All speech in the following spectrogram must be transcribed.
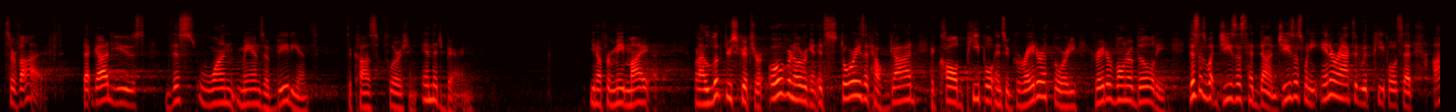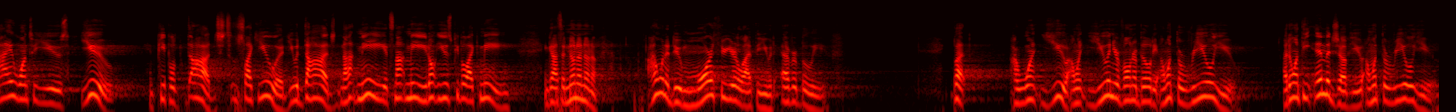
survived. That God used this one man's obedience to cause flourishing, image bearing. You know, for me, my when I look through Scripture over and over again, it's stories of how God had called people into greater authority, greater vulnerability. This is what Jesus had done. Jesus, when he interacted with people, said, I want to use you. And people dodged, just like you would. You would dodge, not me, it's not me. You don't use people like me. And God said, No, no, no, no. I want to do more through your life than you would ever believe. But I want you. I want you and your vulnerability. I want the real you. I don't want the image of you, I want the real you.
